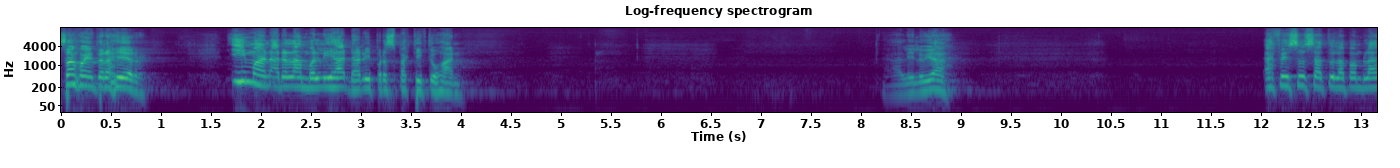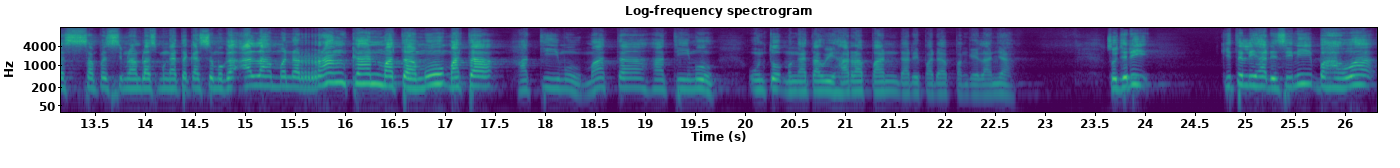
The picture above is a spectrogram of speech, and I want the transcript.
Sampai yang terakhir. Iman adalah melihat dari perspektif Tuhan. Haleluya. Efesus 1:18 sampai 19 mengatakan semoga Allah menerangkan matamu, mata hatimu, mata hatimu untuk mengetahui harapan daripada panggilannya. So jadi kita lihat di sini bahwa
